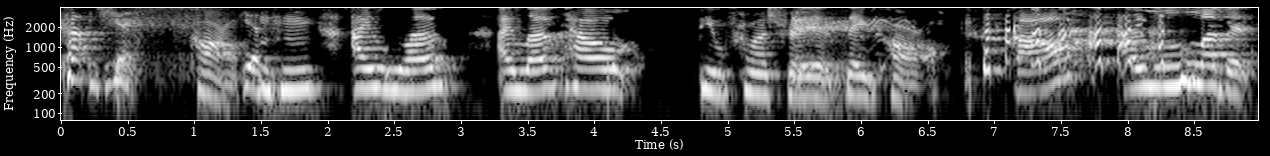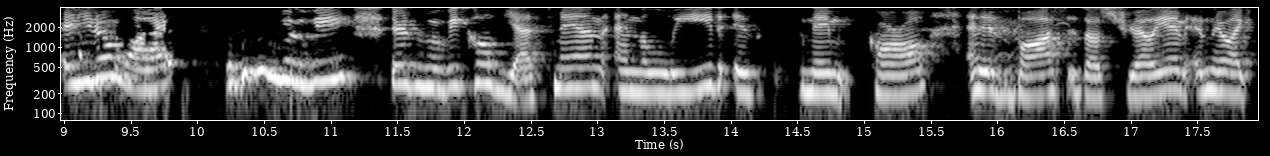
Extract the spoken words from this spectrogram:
Carl. Yes. Carl. Yes. Mhm. I love I love how people from Australia say Carl. Carl. I love it. And you know why? There's a movie. There's a movie called Yes Man, and the lead is named Carl, and his boss is Australian, and they're like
